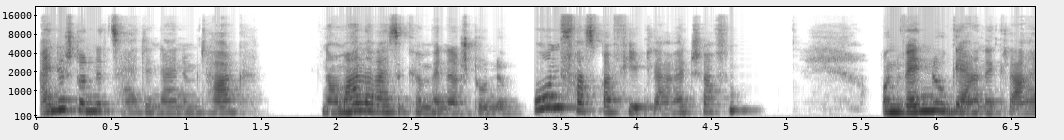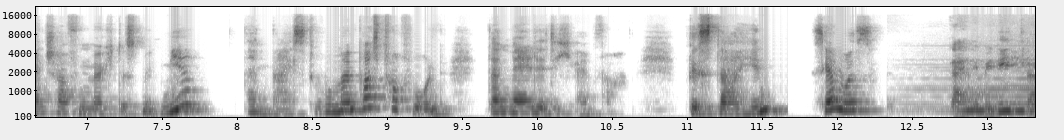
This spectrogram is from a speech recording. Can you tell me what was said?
eine Stunde Zeit in deinem Tag, Normalerweise können wir in einer Stunde unfassbar viel Klarheit schaffen. Und wenn du gerne Klarheit schaffen möchtest mit mir, dann weißt du, wo mein Postfach wohnt. Dann melde dich einfach. Bis dahin, Servus, deine Benita.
